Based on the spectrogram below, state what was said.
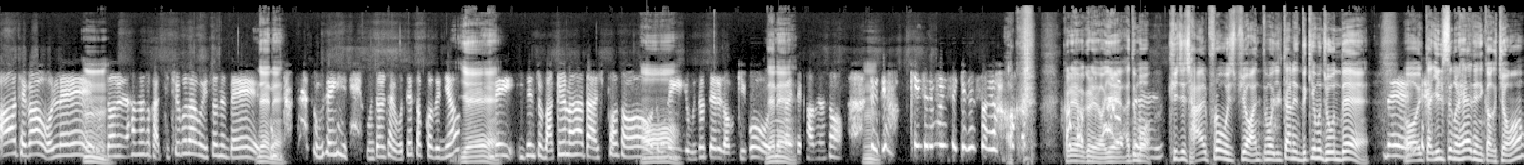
아, 제가 원래 음. 운전을 하면서 같이 출근하고 있었는데 네네. 동, 생이 운전을 잘 못했었거든요. 예. 근데 이젠 좀 맡길만 하다 싶어서 어. 동생에게 운전대를 넘기고 네네. 제가 이제 가면서 음. 드디어 퀴즈를 풀 수 있게 됐어요. 아, 그, 래요 그래요. 예. 하여튼 뭐, 네. 퀴즈 잘 풀어보십시오. 아니, 뭐, 일단은 느낌은 좋은데, 네. 어, 일단 1승을 해야 되니까, 그쵸?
